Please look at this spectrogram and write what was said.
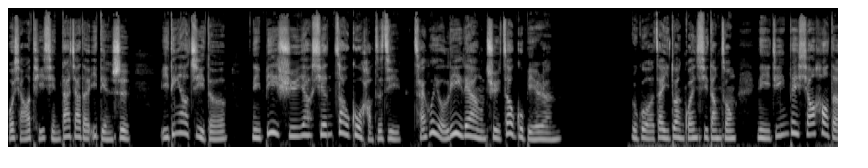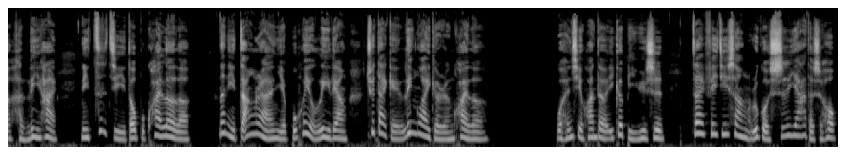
我想要提醒大家的一点是，一定要记得，你必须要先照顾好自己，才会有力量去照顾别人。如果在一段关系当中，你已经被消耗得很厉害，你自己都不快乐了，那你当然也不会有力量去带给另外一个人快乐。我很喜欢的一个比喻是，在飞机上如果失压的时候，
